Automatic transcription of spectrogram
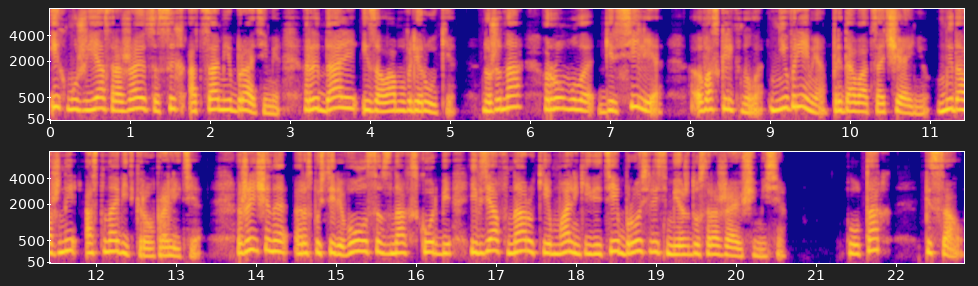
их мужья сражаются с их отцами и братьями, рыдали и заламывали руки. Но жена Ромула Герсилия воскликнула «Не время предаваться отчаянию, мы должны остановить кровопролитие». Женщины распустили волосы в знак скорби и, взяв на руки маленьких детей, бросились между сражающимися. Плутарх писал,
